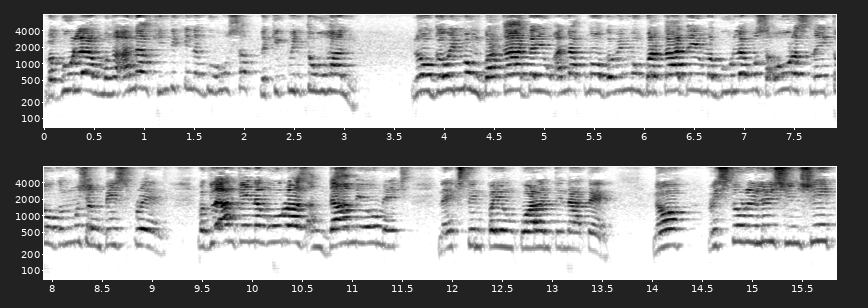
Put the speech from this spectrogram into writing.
Magulang, mga anak, hindi kayo nag-uusap, nagkikwentuhan. No, gawin mong barkada yung anak mo, gawin mong barkada yung magulang mo sa oras na ito, gawin mo siyang best friend. Maglaan kayo ng oras, ang dami o oh, na-extend pa yung quarantine natin. No? Restore relationship.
